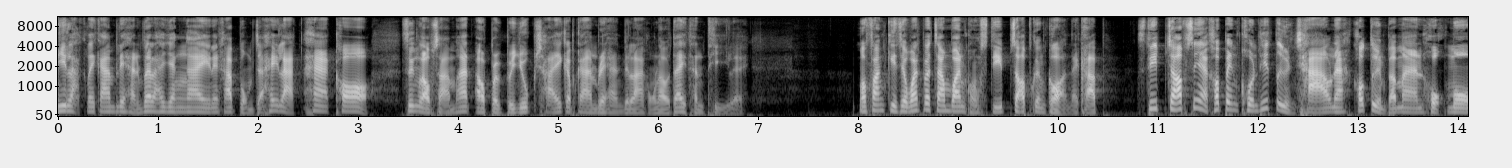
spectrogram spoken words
มีหลักในการบริหารเวลายังไงนะครับ ผมจะให้หลัก 5 ข้อ ซึ่งเราสามารถเอาไปประยุกต์ใช้กับการบริหารเวลาของเราได้ทันทีเลย มาฟังกิจวัตรประจำวันของสตีฟ จ็อบส์กันก่อนนะครับ สตีฟ จ็อบส์เนี่ยเขาเป็นคนที่ตื่นเช้านะเขาตื่นประมาณ6โมง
